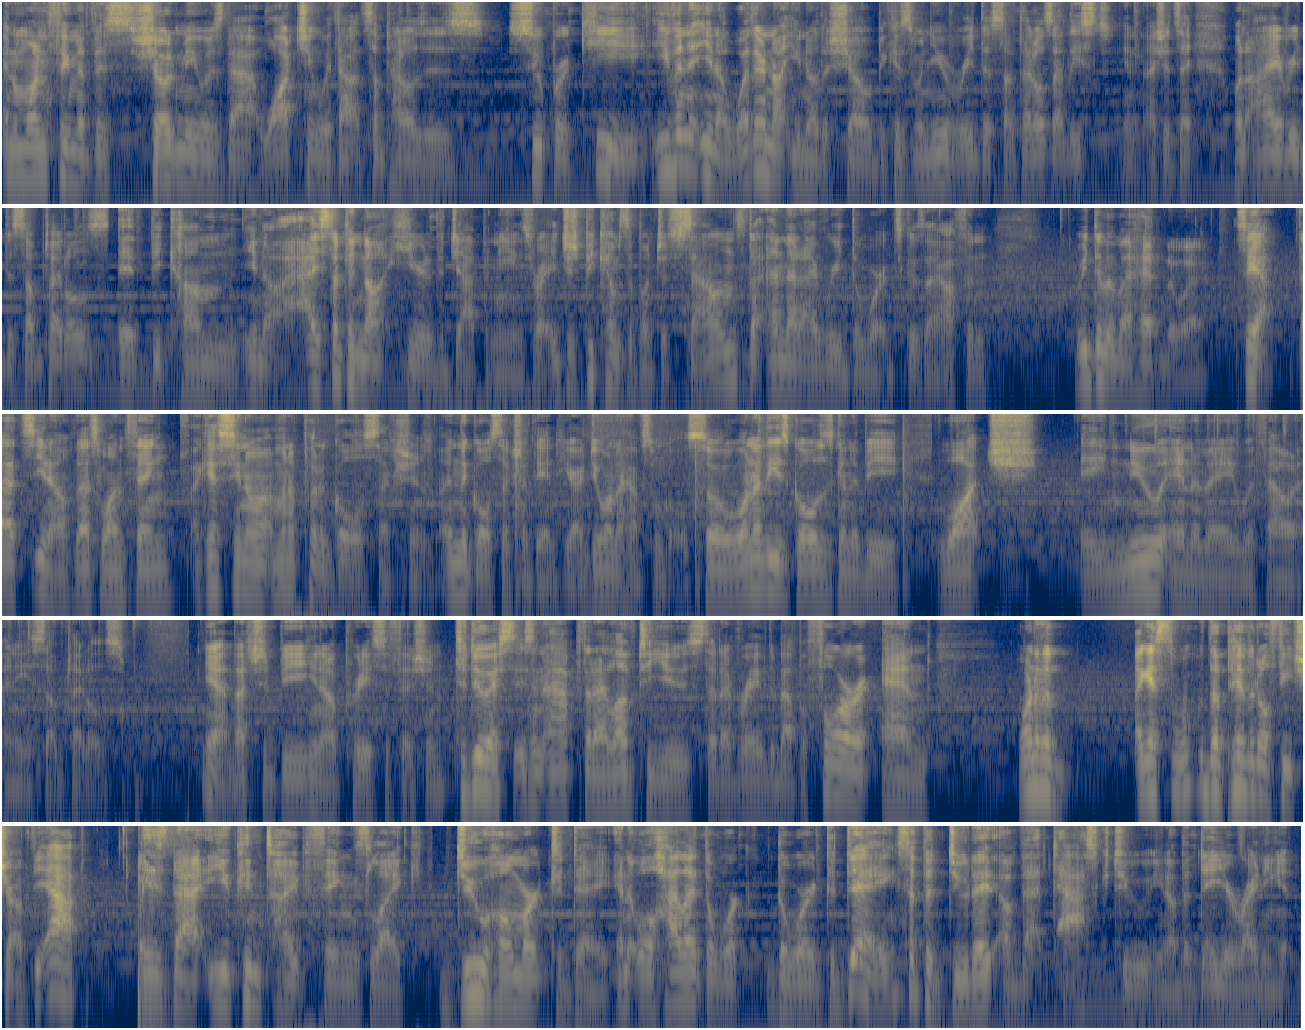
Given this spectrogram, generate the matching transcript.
And one thing that this showed me was that watching without subtitles is super key even you know whether or not you know the show because when you read the subtitles at least i should say when i read the subtitles it become you know i start to not hear the japanese right? It just becomes a bunch of sounds that and then i read the words because i often read them in my head in a way. So yeah that's you know that's one thing. I guess you know i'm gonna put a goal section in the goal section at the end here. I do want to have some goals. So one of these goals is to be watch a new anime without any subtitles yeah, that should be, you know, pretty sufficient. Todoist is an app that I love to use that I've raved about before, and one of the, I guess, the pivotal feature of the app is that you can type things like do homework today and it will highlight the work the word today set the due date of that task to you know the day you're writing it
